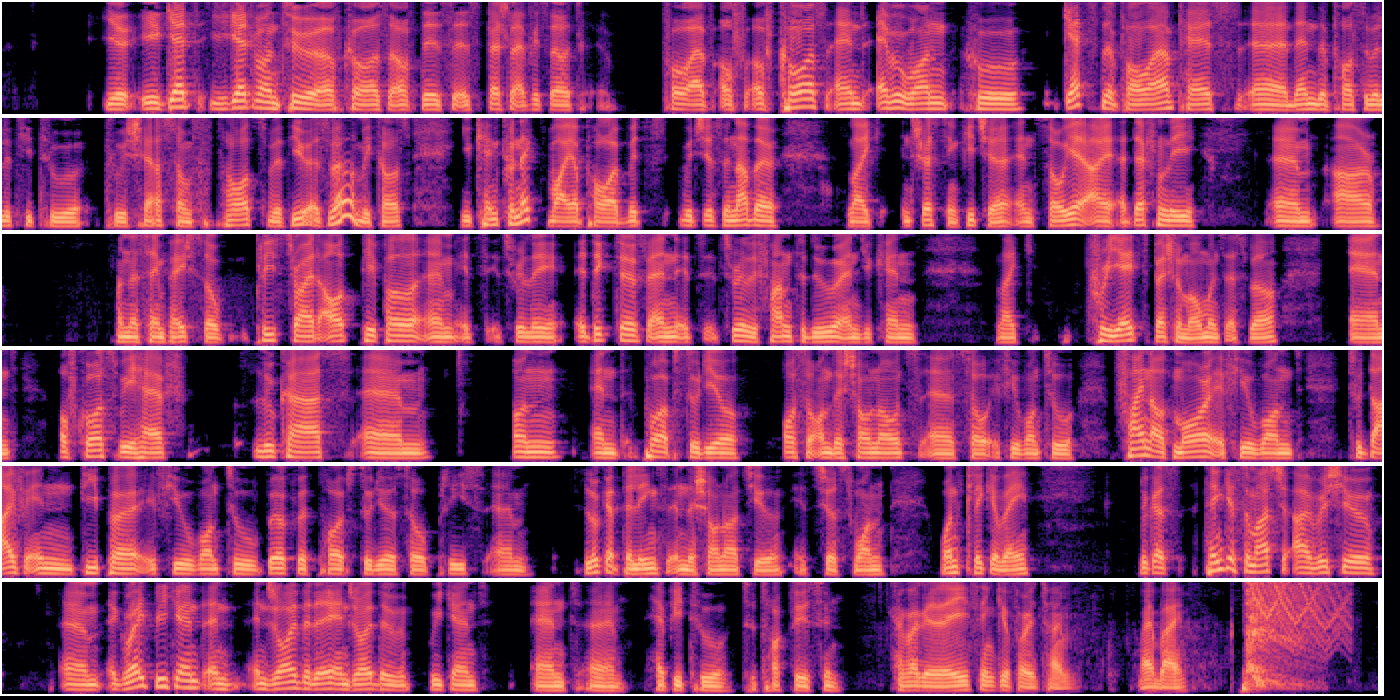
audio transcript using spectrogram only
you you get you get one too of course of this uh, special episode POAP, of, of course, and everyone who gets the POAP has uh, then the possibility to to share some thoughts with you as well, because you can connect via POAP, which which is another like interesting feature. And so, yeah, I, I definitely um, are on the same page. So please try it out, people. Um, it's it's really addictive and it's it's really fun to do, and you can like create special moments as well. And of course, we have Lucas um, on and POAP Studio also on the show notes. Uh, so if you want to find out more, if you want to dive in deeper, if you want to work with POAP Studio, so please um, look at the links in the show notes. You, it's just one one click away. Lucas, thank you so much. I wish you um, a great weekend and enjoy the day, enjoy the weekend, and um, happy to to talk to you soon. Have a good day. Thank you for your time. Bye bye.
